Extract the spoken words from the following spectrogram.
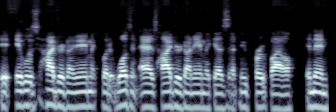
it, it was hydrodynamic, but it wasn't as hydrodynamic as that new profile. And then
